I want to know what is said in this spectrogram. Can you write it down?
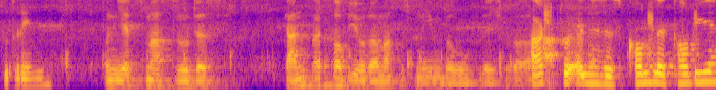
zu drehen. Und jetzt machst du das ganz als Hobby oder machst du es nebenberuflich? Oder? Aktuell ist es komplett Hobby,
